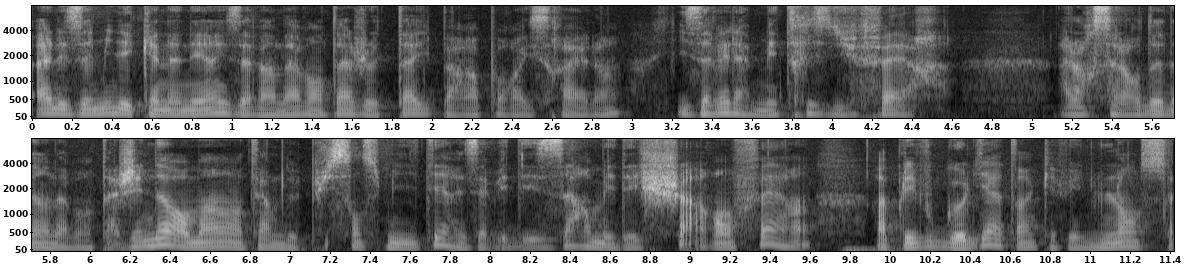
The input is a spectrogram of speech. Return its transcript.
Ah, les amis, les Cananéens, ils avaient un avantage de taille par rapport à Israël. Hein. Ils avaient la maîtrise du fer. Alors ça leur donnait un avantage énorme hein, en termes de puissance militaire. Ils avaient des armes et des chars en fer. Hein. Rappelez-vous Goliath, qui avait une lance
